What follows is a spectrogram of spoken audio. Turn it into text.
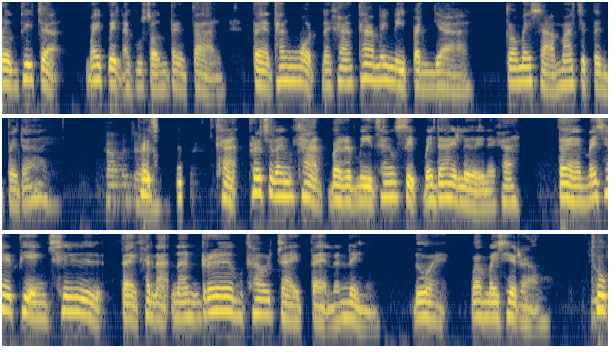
ทนที่จะ ไม่เป็นอกุศลต่างๆ แต่ทั้งหมดนะคะ ถ้าไม่มีปัญญาก็ไม่สามารถจะเป็นไปได้ครับอาจารเพราะย์ฉะนั้นค่ะเพราะฉะนั้นขาดบารมีทั้งสิบไม่ได้เลยนะคะ แต่ไม่ใช่เพียงชื่อ แต่ขณะนั้นเริ่มเข้าใจแต่ละหนึ่งด้วยว่าไม่ใช่เรา ทุก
